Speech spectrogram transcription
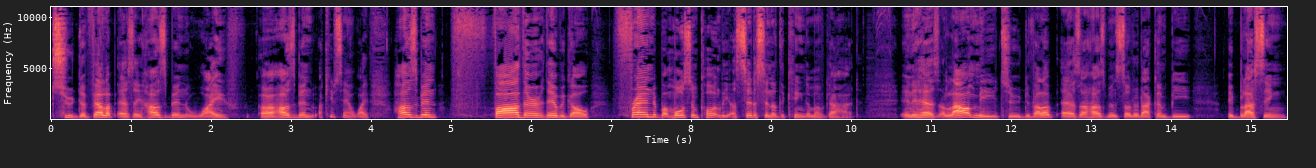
to develop as a husband, wife, uh, husband. I keep saying wife, husband, father. There we go, friend, but most importantly, a citizen of the kingdom of God and it has allowed me to develop as a husband so that I can be a blessing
